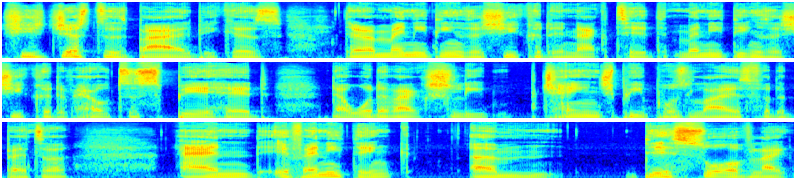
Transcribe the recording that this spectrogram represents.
She's just as bad because there are many things that she could have enacted, many things that she could have helped to spearhead that would have actually changed people's lives for the better. And if anything, um, this sort of like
